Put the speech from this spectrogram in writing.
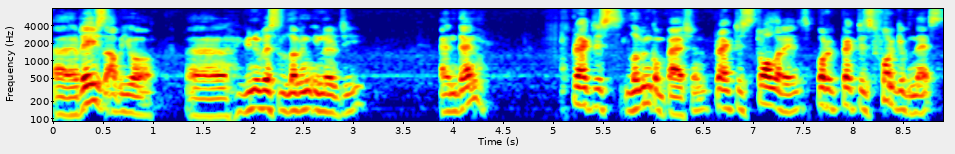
uh, raise up your uh, universal loving energy and then practice loving compassion, practice tolerance, practice forgiveness,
